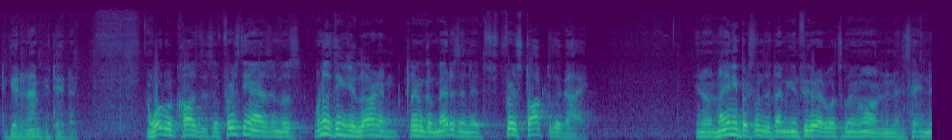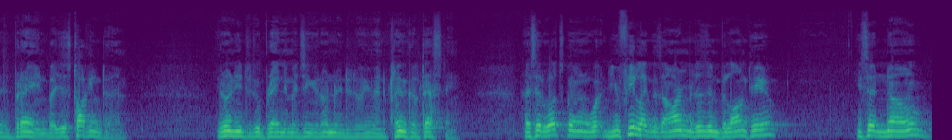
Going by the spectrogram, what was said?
to get it amputated. And what would cause this? The first thing I asked him was, one of the things you learn in clinical medicine is first talk to the guy. You know, 90% of the time you can figure out what's going on in his, in his brain by just talking to him. You don't need to do brain imaging. You don't need to do even clinical testing. I said, what's going on? What, you feel like this arm doesn't belong to you? He said, no,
